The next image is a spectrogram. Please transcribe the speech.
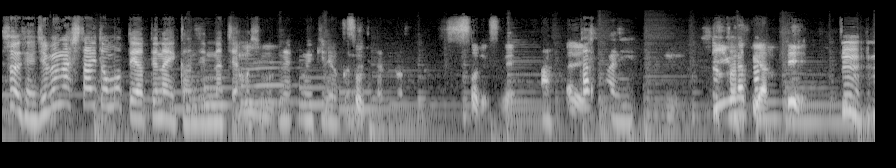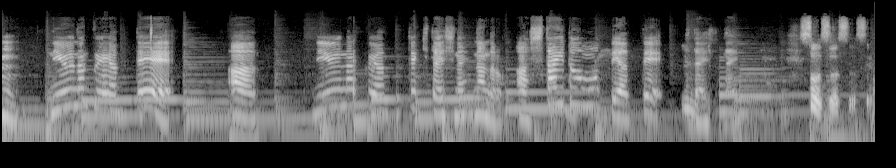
そうですね。自分がしたいと思ってやってない感じになっちゃいますもんね、無気力になっちゃうと。そうですね。あ確かに。うん、理由なくやって、うんうん。理由なくやってあ理由なくやって期待しない。なんだろう。あしたいと思ってやって期待しない、そうそうそうそう。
